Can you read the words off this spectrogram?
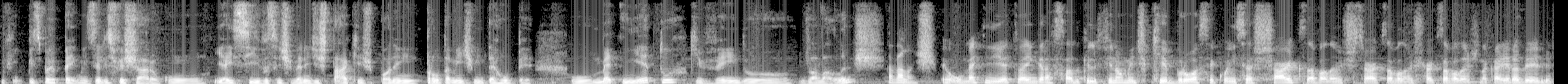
Enfim, Pittsburgh Penguins, eles fecharam com. E aí, se vocês tiverem destaques, podem prontamente me interromper. O Matt Nieto, que vem do, do Avalanche. Avalanche. O Matt Nieto é engraçado que ele finalmente quebrou a sequência Sharks Avalanche, Sharks Avalanche, Sharks Avalanche na carreira dele.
